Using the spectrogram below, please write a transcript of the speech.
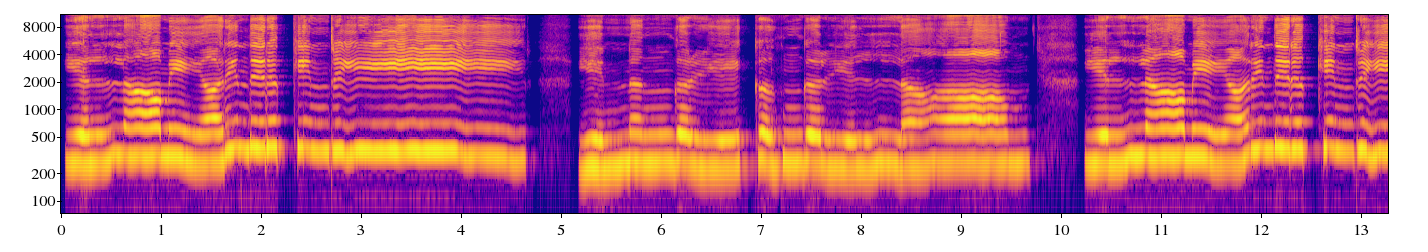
எல்லாமே அறிந்திருக்கின்றீர். எண்ணங்கள் ஏக்கங்கள் எல்லாம் எல்லாமே அறிந்திருக்கின்றீர்.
